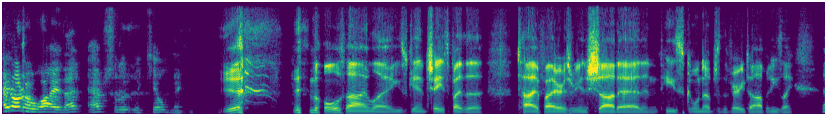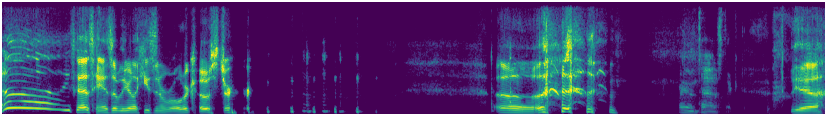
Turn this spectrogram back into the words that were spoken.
I don't know why that absolutely killed me. yeah. the whole time, like he's getting chased by the Tie fighters, or getting shot at, and he's going up to the very top, and he's like, ah, he's got his hands over there like he's in a roller coaster. uh, Fantastic. yeah.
